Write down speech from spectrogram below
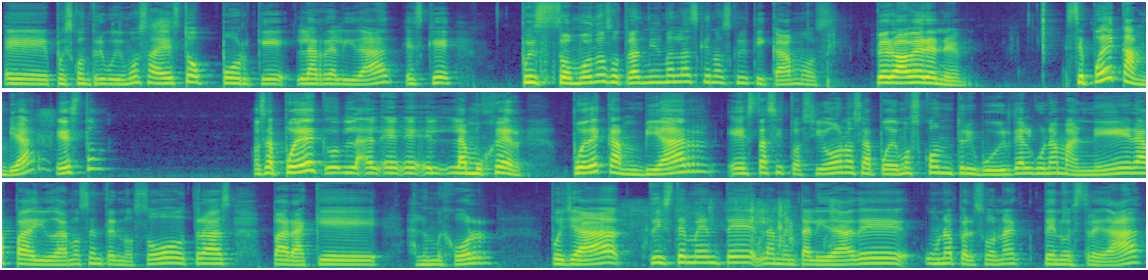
eh, pues contribuimos a esto porque la realidad es que pues somos nosotras mismas las que nos criticamos. Pero a ver, Ene, ¿se puede cambiar esto? O sea, puede la mujer puede cambiar esta situación, o sea, podemos contribuir de alguna manera para ayudarnos entre nosotras, para que a lo mejor, pues ya tristemente la mentalidad de una persona de nuestra edad,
